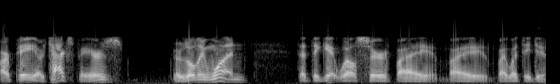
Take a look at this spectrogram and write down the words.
are pay, our taxpayers, there's only one, that they get well served by by by what they do.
